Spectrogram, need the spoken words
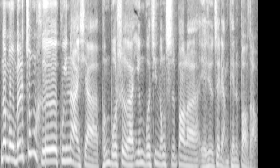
那么，我们来综合归纳一下彭博社啊、英国金融时报啦，也就这两天的报道。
